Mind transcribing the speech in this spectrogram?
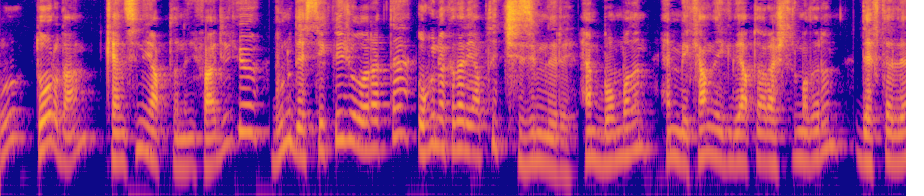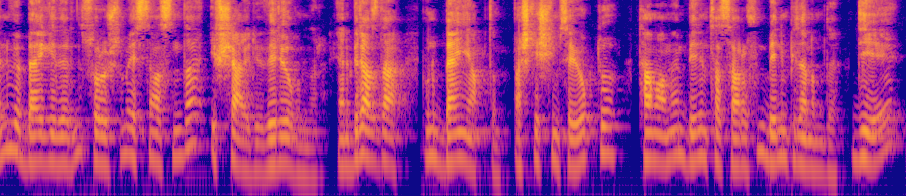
bu. Doğrudan kendisini yaptığını ifade ediyor. Bunu destekleyici olarak da o güne kadar yaptığı çizimleri hem bombanın hem mekanla ilgili yaptığı araştırmaların defterlerini ve belgelerini soruşturma esnasında ifşa ediyor, veriyor bunları. Yani biraz da bunu ben yaptım. Başka hiç kimse yoktu. Tamamen benim tasarrufum, benim planımdı diye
